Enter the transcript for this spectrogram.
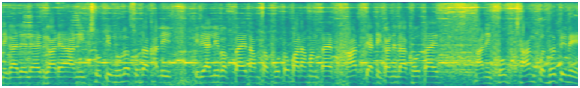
निघालेल्या आहेत गाड्या आणि छोटी मुलंसुद्धा खाली ही रॅली बघतायत आमचा फोटो काढा म्हणतायत हात त्या ठिकाणी दाखवत आहेत आणि खूप छान पद्धतीने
